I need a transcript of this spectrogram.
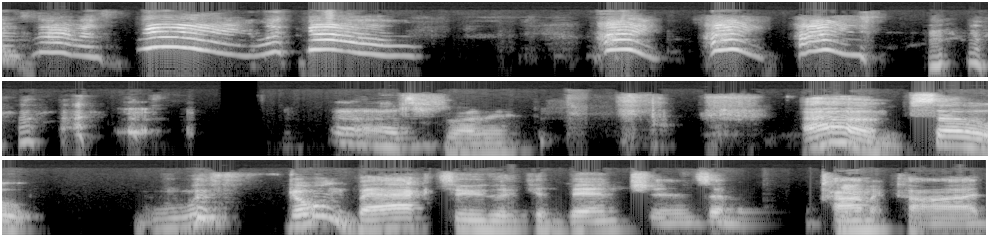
it's Simon. Hey, let's go. Hi, hi, hi. Oh, that's funny. Um, so with going back to the conventions and Comic Con,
